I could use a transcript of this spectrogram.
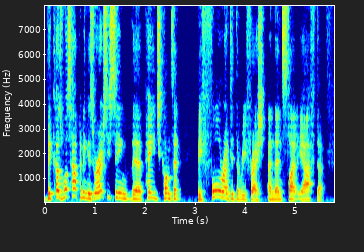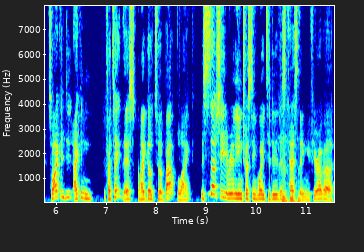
because what's happening is we're actually seeing the page content before I did the refresh and then slightly after. So I can do, I can, if I take this and I go to about blank, this is actually a really interesting way to do this testing. If you're ever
